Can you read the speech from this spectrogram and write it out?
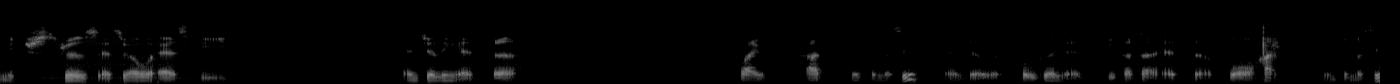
mistress as well as the Angeling at the five heart intimacy and the Bogan and Vitata at the four heart intimacy.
